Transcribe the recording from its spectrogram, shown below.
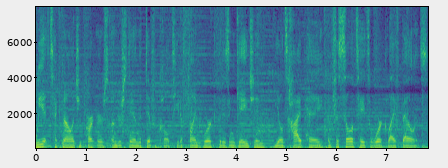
We at Technology Partners understand the difficulty to find work that is engaging, yields high pay, and facilitates a work life balance.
